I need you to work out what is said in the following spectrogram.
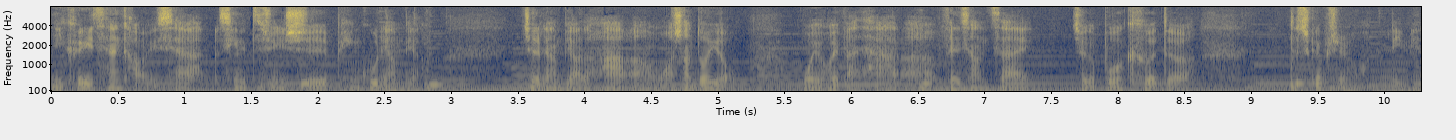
你可以参考一下心理咨询师评估量表。这两表的话，呃，网上都有，我也会把它呃分享在这个博客的 description 里面。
